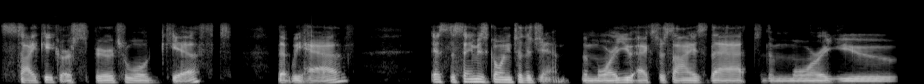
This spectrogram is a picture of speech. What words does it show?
psychic or spiritual gift that we have, it's the same as going to the gym. The more you exercise that, the more you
